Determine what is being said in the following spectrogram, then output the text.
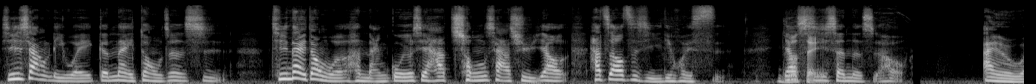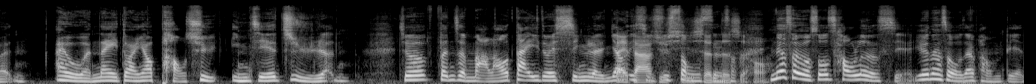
其实像李维跟那一段，我真的是，其实那一段我很难过，尤其他冲下去要，他知道自己一定会死，要牺牲的时候。艾尔文，艾尔文那一段要跑去迎接巨人，就分着马，然后带一堆新人要一起去送死的时候，你那时候有说超热血，因为那时候我在旁边。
